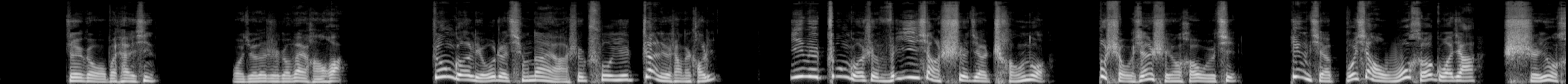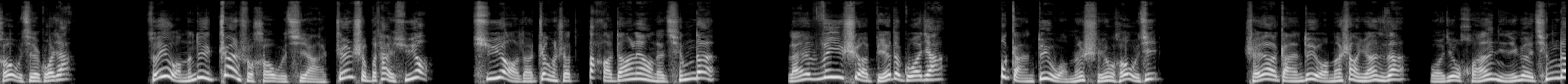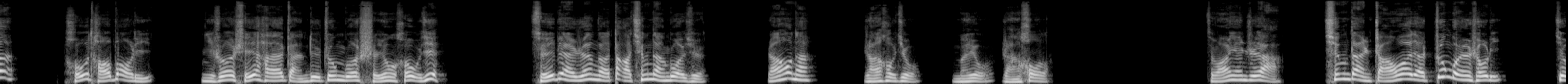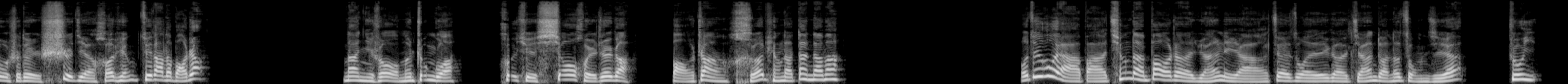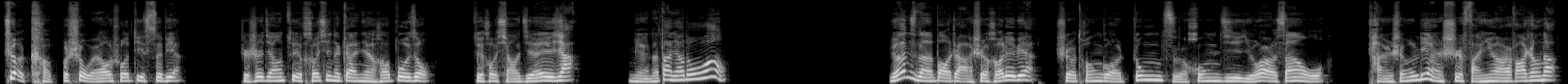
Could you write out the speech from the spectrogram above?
这个我不太信，我觉得这是个外行话。中国留着氢弹呀，是出于战略上的考虑，因为中国是唯一向世界承诺不首先使用核武器，并且不向无核国家使用核武器的国家，所以我们对战术核武器啊，真是不太需要。需要的正是大当量的氢弹，来威慑别的国家，不敢对我们使用核武器。谁要敢对我们上原子弹，我就还你一个氢弹，投桃报李。你说谁还敢对中国使用核武器？随便扔个大氢弹过去，然后呢？然后就没有然后了。总而言之啊，氢弹掌握在中国人手里，就是对世界和平最大的保障。那你说我们中国会去销毁这个保障和平的蛋蛋吗？我最后呀，把氢弹爆炸的原理啊，再做一个简短的总结。注意，这可不是我要说第四遍，只是将最核心的概念和步骤最后小结一下，免得大家都忘。原子弹爆炸是核裂变，是通过中子轰击铀二三五产生链式反应而发生的。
